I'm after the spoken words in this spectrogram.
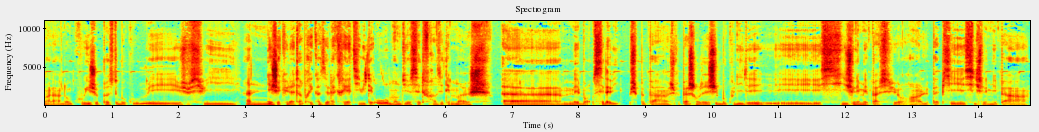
Voilà, donc oui, je poste beaucoup et je suis un éjaculateur précoce de la créativité. Oh mon dieu, cette phrase était moche. Euh, mais bon, c'est la vie. Je peux pas, je peux pas changer. J'ai beaucoup d'idées et si je les mets pas sur le papier, si je les mets pas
